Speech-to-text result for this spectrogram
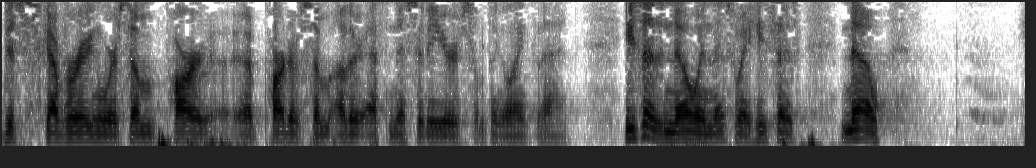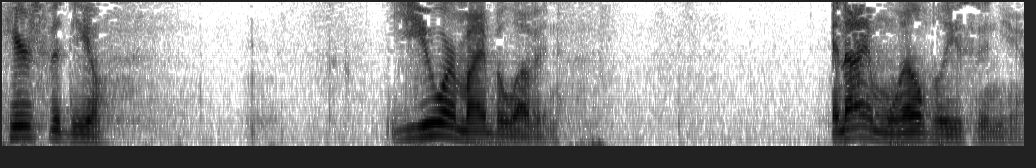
discovering we're some part, a part of some other ethnicity or something like that. He says no in this way. He says, no, here's the deal. You are my beloved, and I am well pleased in you.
